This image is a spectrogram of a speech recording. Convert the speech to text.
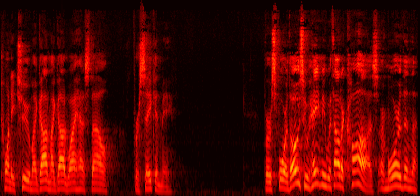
22. My God, my God, why hast thou forsaken me? Verse 4 Those who hate me without a cause are more than the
